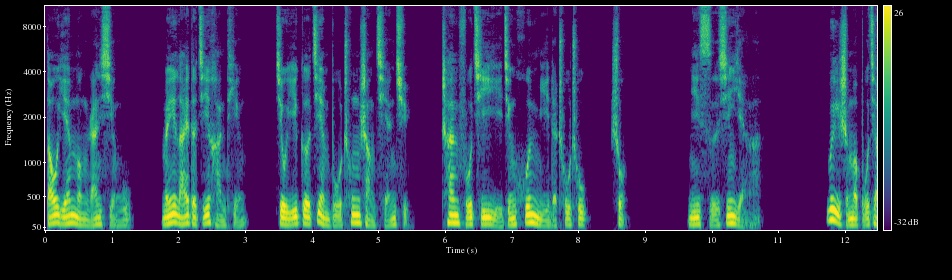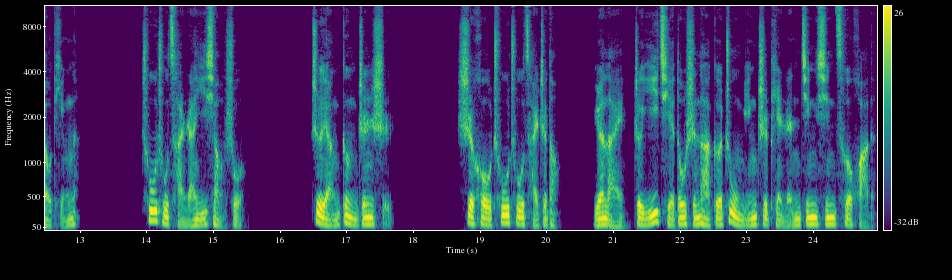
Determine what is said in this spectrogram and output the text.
导演猛然醒悟，没来得及喊停，就一个箭步冲上前去，搀扶起已经昏迷的初初，说：“你死心眼啊，为什么不叫停呢？”初初惨然一笑，说：“这样更真实。”事后，初初才知道，原来这一切都是那个著名制片人精心策划的。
